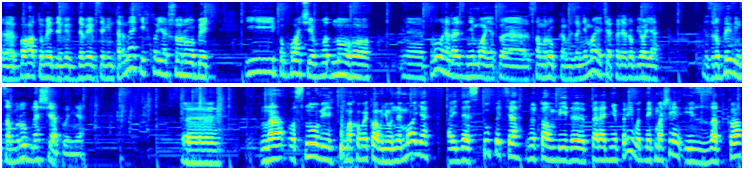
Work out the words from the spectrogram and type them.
Е, багато видів дивився в інтернеті, хто як що робить. І побачив одного е, блогера, знімає, то е, саморобками займається, переробляє. Зробив він саморобне щеплення. Е, на основі маховика в нього немає, а йде ступиця. Ну там від е, передньоприводних машин із задка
